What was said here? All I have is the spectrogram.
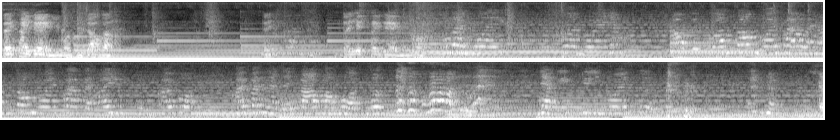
ได้ไข่แดงอยู่บ่สิเจ้ากันได้ได้เฮ็ดไข่แดงอยู่บ่เพื่อนด้วยเพื่อนด้วยเนี่ยเอาไปก้อนซ่องด้วยค่อยเอาไปน้ำซ่องด้วยค่อยไปให้อยู่คุมค่อยบอกค่อยไปเนี่ยได้ปลามาหดหมดเอออยากอีกซีด้วยสุดไข่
